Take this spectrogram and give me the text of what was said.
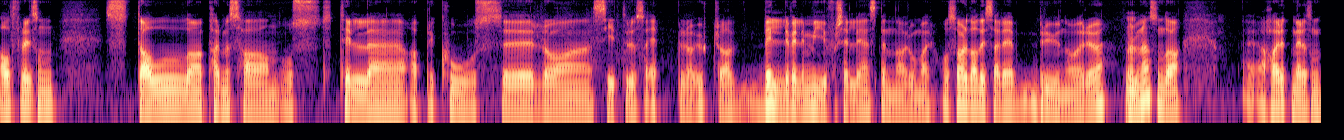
alt fra litt sånn stall og parmesanost til eh, aprikoser og sitrus og epler og urter. og Veldig veldig mye forskjellige spennende aromaer. Og så har du da disse her brune og røde ølene, som da eh, har et mer sånn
